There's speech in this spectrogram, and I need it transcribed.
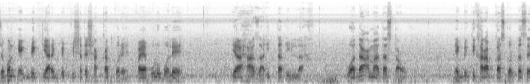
যখন এক ব্যক্তি আরেক ব্যক্তির সাথে সাক্ষাৎ করে ফায়াকুলু বলে ইয়া হাজা ইত্তাকিল্লাহ ওয়াদা আমা তাস্তাও এক ব্যক্তি খারাপ কাজ করতেছে,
